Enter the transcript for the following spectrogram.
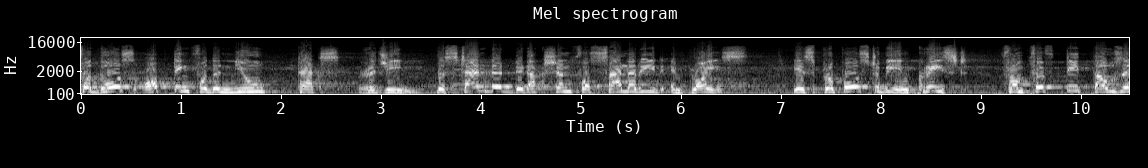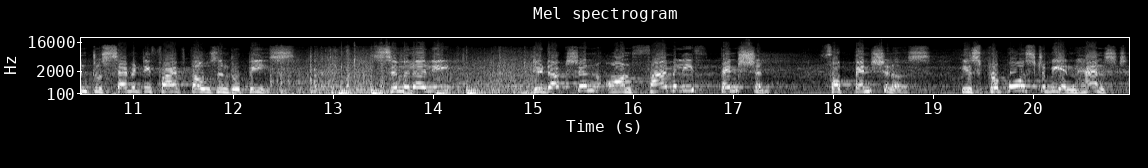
for those opting for the new tax regime. The standard deduction for salaried employees is proposed to be increased from 50,000 to 75,000 rupees. Similarly, deduction on family pension for pensioners is proposed to be enhanced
